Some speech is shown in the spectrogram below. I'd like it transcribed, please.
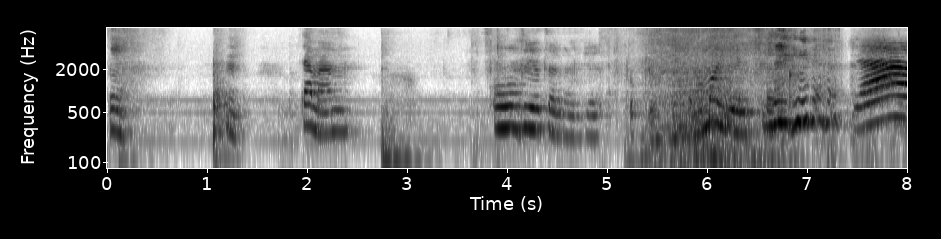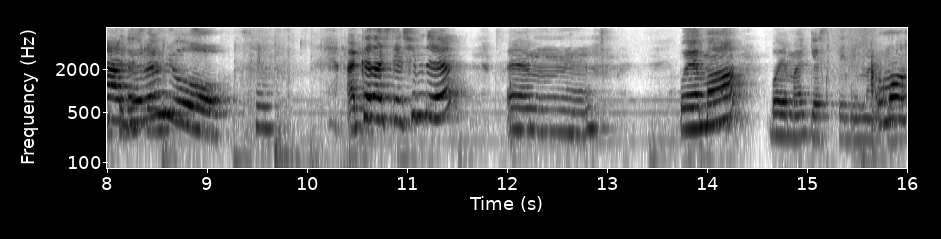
Hı. Hı. Tamam. Oldu yeter bence. Ama yeter. Ya göremiyorum. Arkadaşlar şimdi em, boyama boyama göstereyim. Ama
